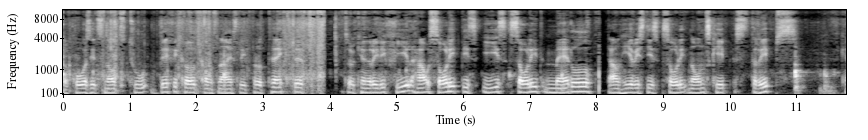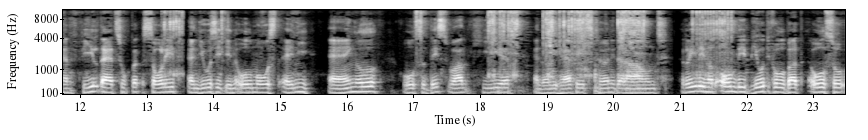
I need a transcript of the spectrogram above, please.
Of course, it's not too difficult, comes nicely protected. So you can really feel how solid this is, solid metal. Down here is this solid non-skip strips. Can feel that super solid and use it in almost any angle. Also this one here. And when we have it, turn it around. Really not only beautiful, but also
